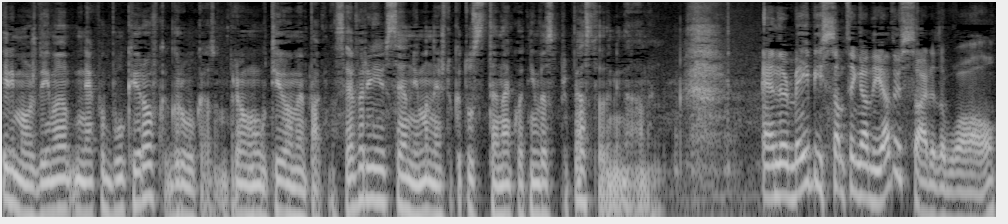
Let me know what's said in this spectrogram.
Или може да има някаква блокировка, грубо казвам. Примерно отиваме пак на север и все едно има нещо като стена, която ни възпрепятства да минаваме. And there may be something on the other side of the wall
